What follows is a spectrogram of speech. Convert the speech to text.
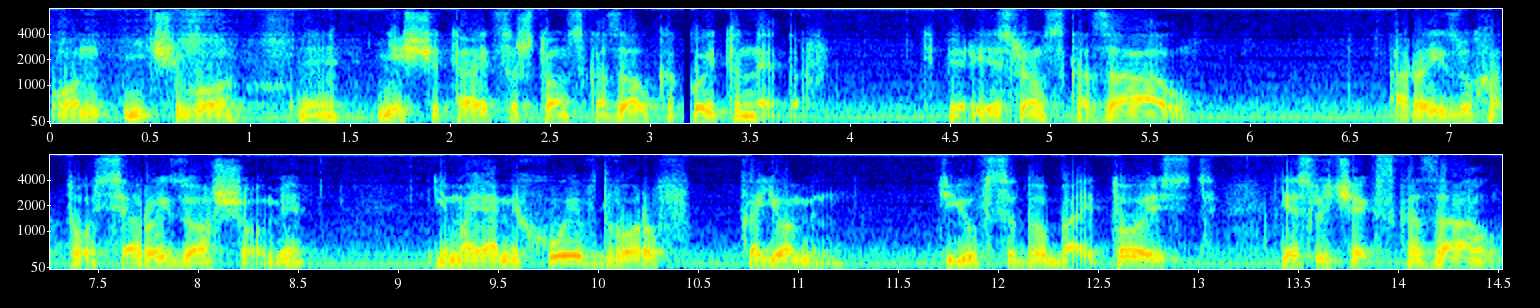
он ничего э, не считается, что он сказал какой-то недр. Теперь, если он сказал Рейзу Хатосе, Рейзу Ашоме, и моя Михуев дворов Кайомин, Тиюв Садобай. То есть, если человек сказал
